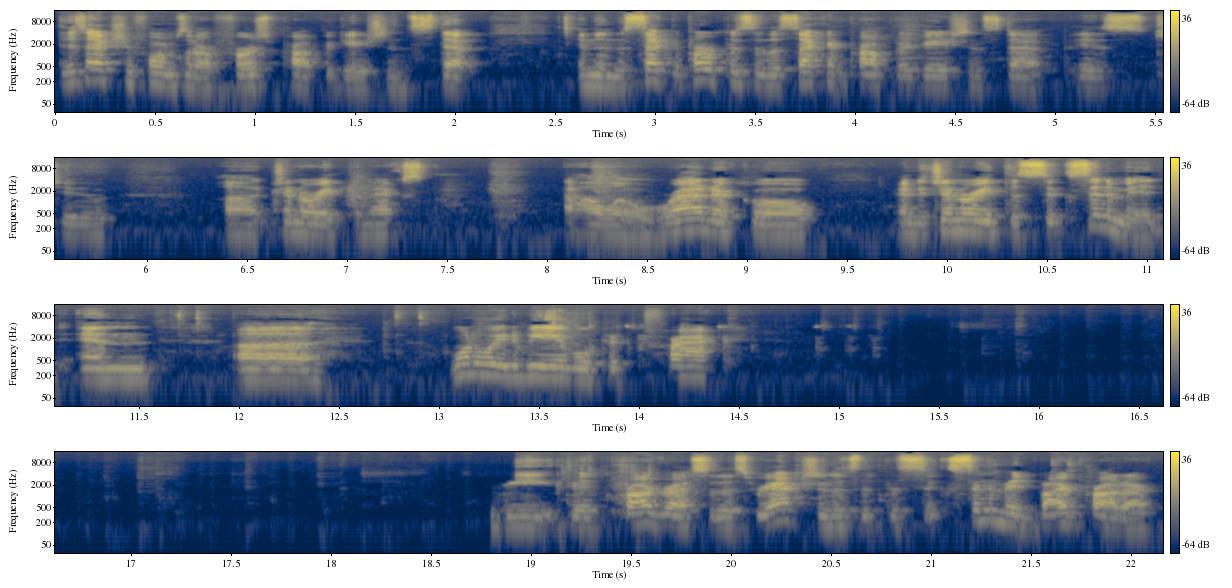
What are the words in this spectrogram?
this actually forms in our first propagation step. And then the second purpose of the second propagation step is to uh, generate the next allyl radical and to generate the succinimide. And uh, one way to be able to track the, the progress of this reaction is that the succinimide byproduct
